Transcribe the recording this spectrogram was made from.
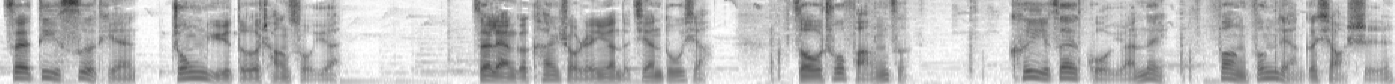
在第四天终于得偿所愿，在两个看守人员的监督下，走出房子，可以在果园内放风两个小时。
